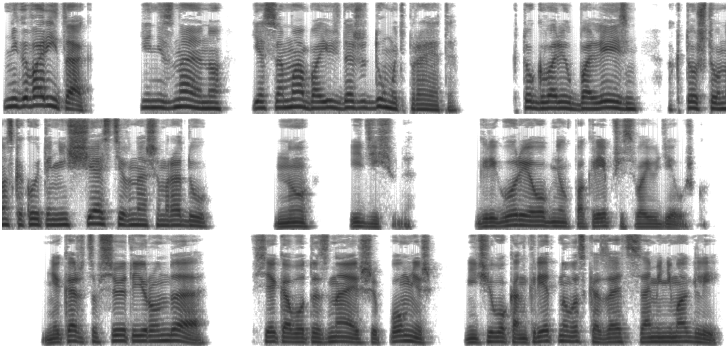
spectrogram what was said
Не говори так. Я не знаю, но я сама боюсь даже думать про это. Кто говорил болезнь, а кто, что у нас какое-то несчастье в нашем роду. Ну, иди сюда. Григорий обнял покрепче свою девушку. Мне кажется, все это ерунда. Все, кого ты знаешь и помнишь, ничего конкретного сказать сами не могли.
